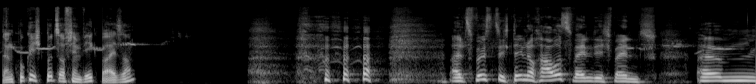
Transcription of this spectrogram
Dann gucke ich kurz auf den Wegweiser. Als wüsste ich den noch auswendig, Mensch. Ähm,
